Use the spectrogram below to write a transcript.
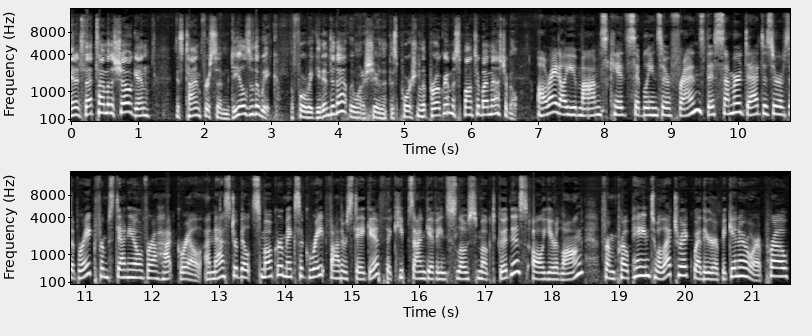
And it's that time of the show again. It's time for some deals of the week. Before we get into that, we want to share that this portion of the program is sponsored by Masterbuilt. All right, all you moms, kids, siblings, or friends, this summer, dad deserves a break from standing over a hot grill. A Masterbuilt smoker makes a great Father's Day gift that keeps on giving slow smoked goodness all year long. From propane to electric, whether you're a beginner or a pro,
